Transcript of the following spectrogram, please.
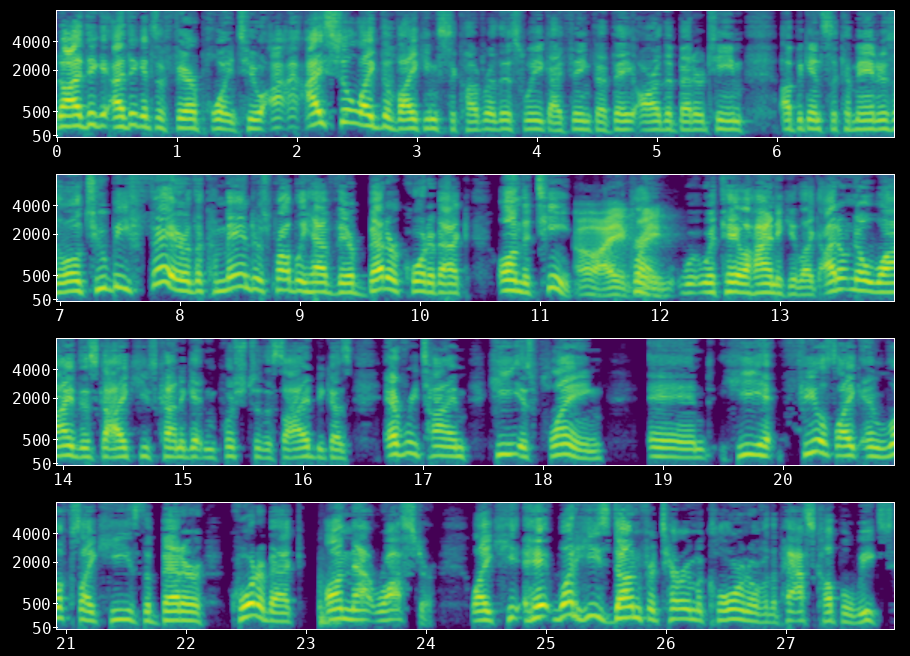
No, I think I think it's a fair point too. I, I still like the Vikings to cover this week. I think that they are the better team up against the Commanders. Although to be fair, the Commanders probably have their better quarterback on the team Oh, I agree. w- with Taylor Heinicke. Like I don't know why this guy keeps kind of getting pushed to the side because every time he is playing and he feels like and looks like he's the better quarterback on that roster. Like he, he- what he's done for Terry McLaurin over the past couple weeks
